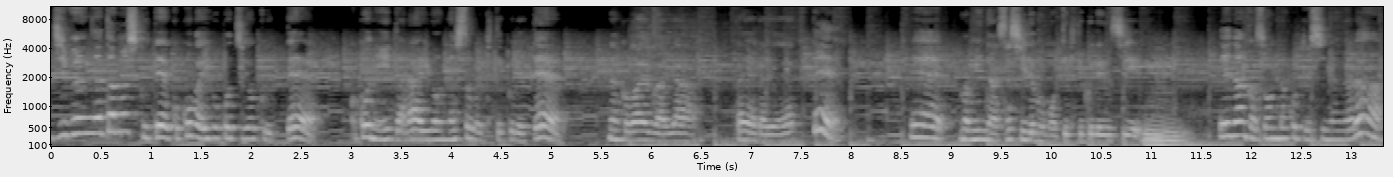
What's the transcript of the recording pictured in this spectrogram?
自分が楽しくてここが居心地よくってここにいたらいろんな人が来てくれてなんかワイワイやガヤガヤやってで、まあ、みんな差し入れも持ってきてくれるし、ー。うん。でなんかそんなことしながら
